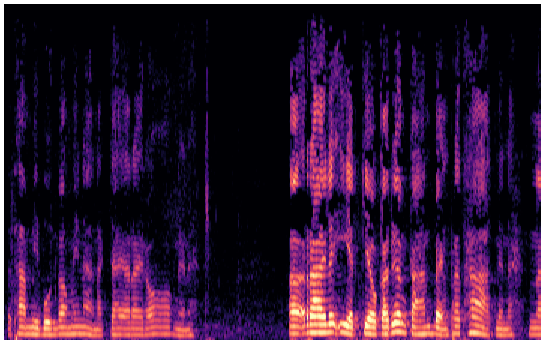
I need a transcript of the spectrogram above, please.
แต่ถ้ามีบุญก็ไม่น่าหนักใจอะไรหรอกเนี่ยนะ รายละเอียดเกี่ยวกับเรื่องการแบ่งพระธาตุเนี่ยนะใน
